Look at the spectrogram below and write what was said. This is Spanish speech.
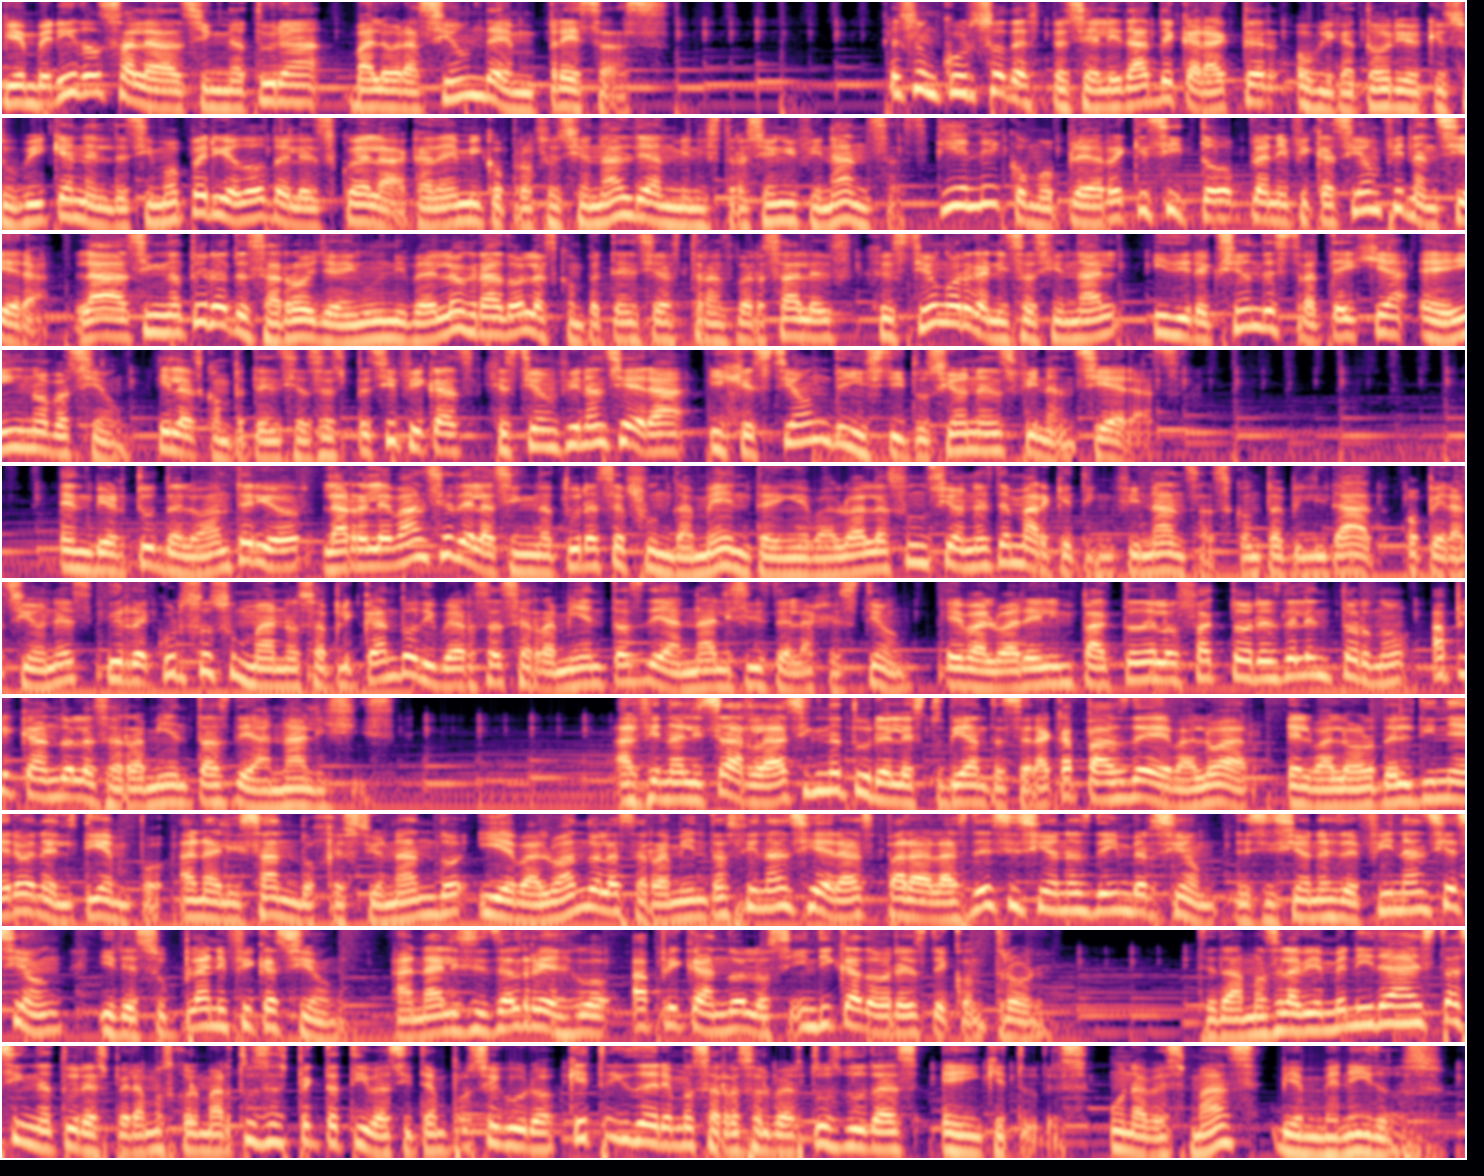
Bienvenidos a la asignatura Valoración de Empresas. Es un curso de especialidad de carácter obligatorio que se ubica en el décimo periodo de la Escuela Académico Profesional de Administración y Finanzas. Tiene como prerequisito planificación financiera. La asignatura desarrolla en un nivel logrado las competencias transversales, gestión organizacional y dirección de estrategia e innovación, y las competencias específicas, gestión financiera y gestión de instituciones financieras. En virtud de lo anterior, la relevancia de la asignatura se fundamenta en evaluar las funciones de marketing, finanzas, contabilidad, operaciones y recursos humanos aplicando diversas herramientas de análisis de la gestión, evaluar el impacto de los factores del entorno aplicando las herramientas de análisis, al finalizar la asignatura, el estudiante será capaz de evaluar el valor del dinero en el tiempo, analizando, gestionando y evaluando las herramientas financieras para las decisiones de inversión, decisiones de financiación y de su planificación, análisis del riesgo aplicando los indicadores de control. Te damos la bienvenida a esta asignatura, esperamos colmar tus expectativas y ten por seguro que te ayudaremos a resolver tus dudas e inquietudes. Una vez más, bienvenidos.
